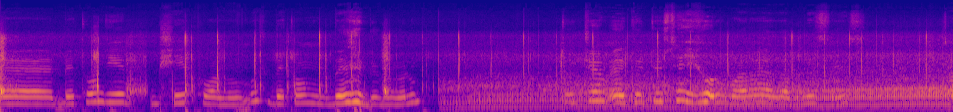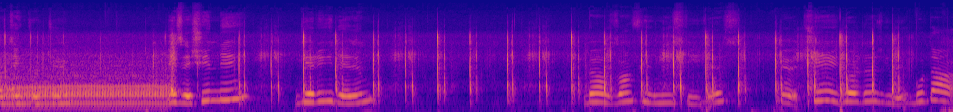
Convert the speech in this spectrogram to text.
eee, beton diye bir şey kullanılmış. Beton ben bilmiyorum. Türkçem e, kötüyse yorumlara yazabilirsiniz. Zaten kötü. Neyse şimdi geri gidelim. Birazdan filmi izleyeceğiz. Evet şey gördüğünüz gibi burada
